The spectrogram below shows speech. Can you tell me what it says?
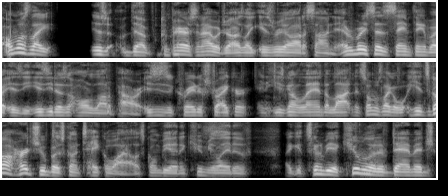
Almost like is the comparison I would draw is like Israel Adesanya. Everybody says the same thing about Izzy. Izzy doesn't hold a lot of power. Izzy's a creative striker, and he's going to land a lot. And it's almost like a, it's going to hurt you, but it's going to take a while. It's going to be an accumulative, like it's going to be accumulative damage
